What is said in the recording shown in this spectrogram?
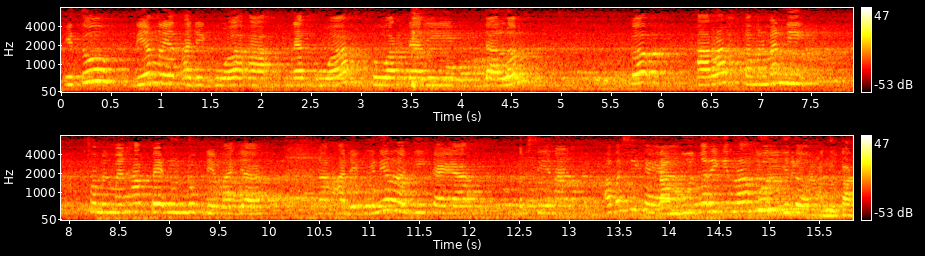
Itu dia ngeliat adik gua uh, ngeliat gua keluar dari dalam ke arah kamar mandi. Sambil main HP nunduk diem aja. Nah adik gue ini lagi kayak bersihin apa sih kayak Rambut. ngeringin rambut gitu? Andukan.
